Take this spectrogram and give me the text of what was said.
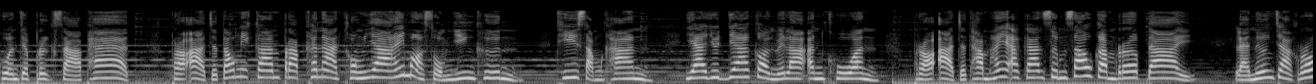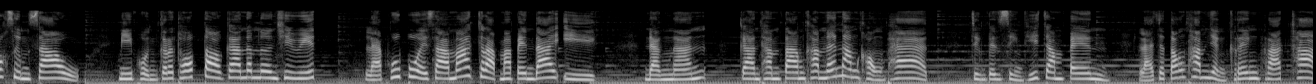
ควรจะปรึกษาแพทย์ เพราะอาจจะต้องมีการปรับขนาดของยาให้เหมาะสมยิ่งขึ้น ที่สำคัญ ยาหยุดยาก่อนเวลาอันควร เพราะอาจจะทำให้อาการซึมเศร้ากำเริบได้ และเนื่องจากโรคซึมเศร้า มีผลกระทบต่อการดำเนินชีวิต และผู้ป่วยสามารถกลับมาเป็นได้อีก ดังนั้นการทำตามคำแนะนำของแพทย์ จึงเป็นสิ่งที่จำเป็น และจะต้องทำอย่างเคร่งครัดค่ะ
